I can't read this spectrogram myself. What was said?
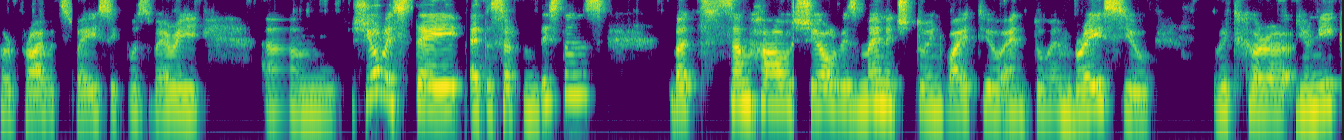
her private space. It was very, um, she always stay at a certain distance but somehow she always managed to invite you and to embrace you with her unique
